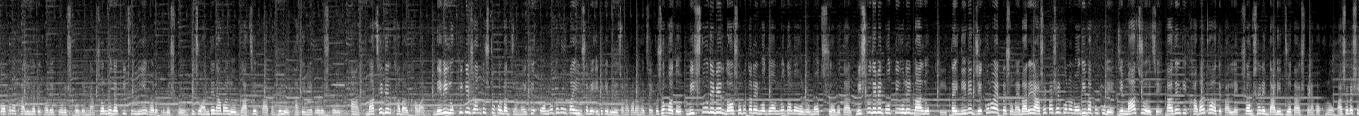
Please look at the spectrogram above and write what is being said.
কখনো খালি হাতে ঘরে প্রবেশ করবেন না। সর্বদা কিছু নিয়ে ঘরে প্রবেশ করুন। কিছু আনতে না পারলেও গাছের পাতা হলেও হাতে নিয়ে প্রবেশ করুন। আট মাছেদের খাবার খাওয়ান। দেবী লক্ষ্মীকে সন্তুষ্ট করবার জন্য একটি অন্যতম উপায় হিসেবে এটিকে বিবেচনা করা হয়েছে। প্রসঙ্গত বিষ্ণু দেবের দশ অবতারের মধ্যে অন্যতম হলো মৎস্য অবতার। বিষ্ণু দেবের পত্নী হলেন মা লক্ষ্মী। তাই দিনের যে কোনো একটা সময় বাড়ির আশেপাশের কোনো নদী বা পুকুরে যে মাছ রয়েছে, তাদেরকে খাবার খাওয়াতে পারলে সংসারের দারিদ্রতা আসবে না কখনো। পাশাপাশি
